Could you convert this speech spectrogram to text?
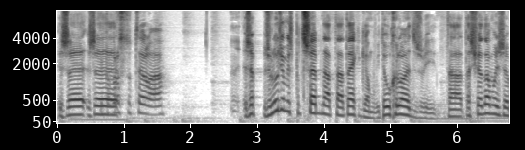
że, że... I po prostu tyle że, że ludziom jest potrzebna ta, ta jak ja mówi, te uchylone drzwi, ta, ta świadomość, że,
